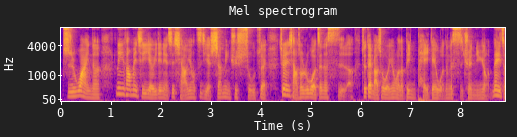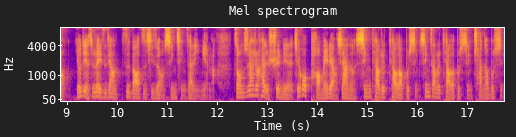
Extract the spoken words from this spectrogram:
之外呢，另一方面其实有一点点是想要用自己的生命去赎罪，就是想说，如果真的死了，就代表说我用我的病赔给我那个死去的女友，那种有点是。类似这样自暴自弃这种心情在里面了。总之，他就开始训练了。结果跑没两下呢，心跳就跳到不行，心脏就跳到不行，喘到不行，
